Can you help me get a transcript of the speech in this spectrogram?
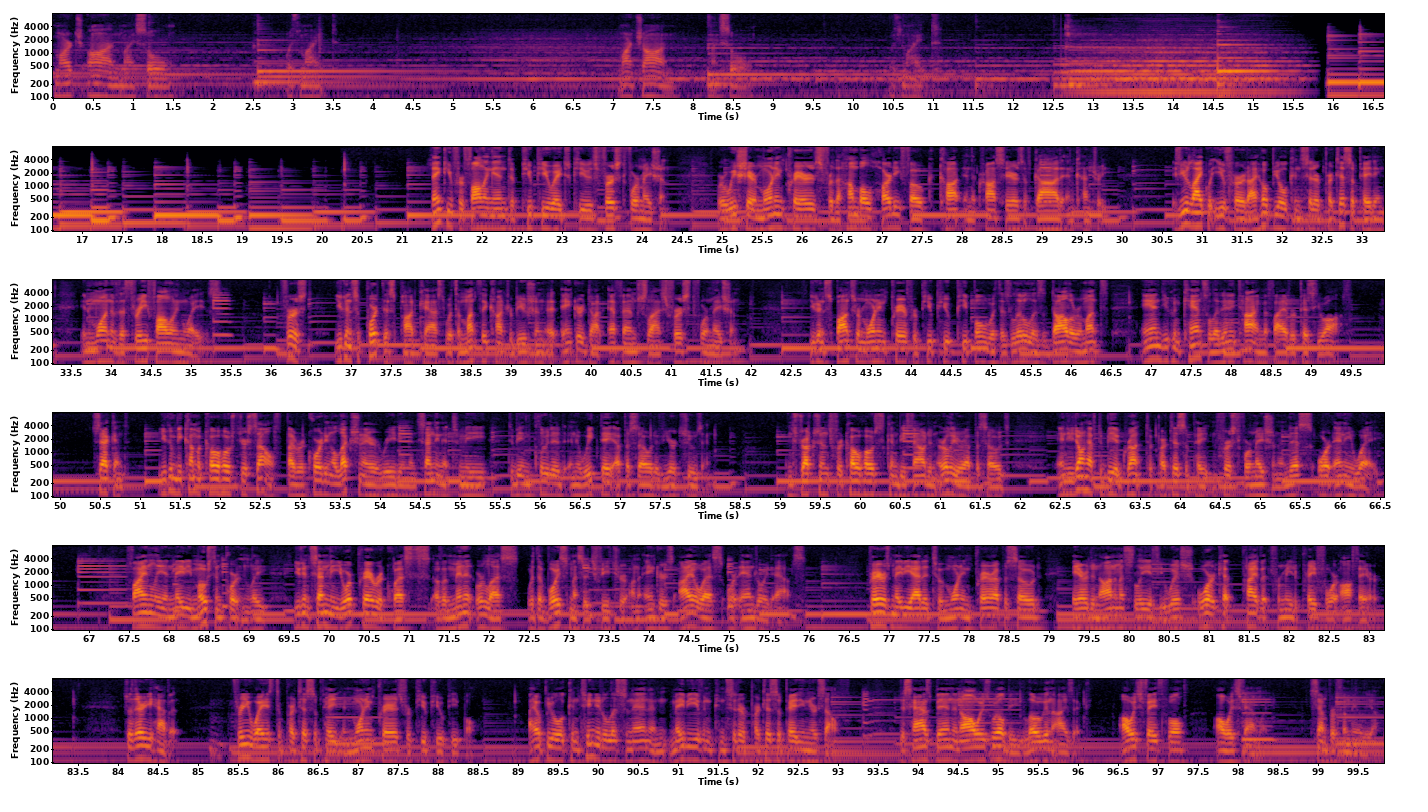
March on, my soul, with might. March on, my soul, Thank you for falling into Pew Pew HQ's first formation, where we share morning prayers for the humble, hardy folk caught in the crosshairs of God and country. If you like what you've heard, I hope you'll consider participating in one of the three following ways. First, you can support this podcast with a monthly contribution at anchor.fm slash firstformation. You can sponsor morning prayer for Pew Pew people with as little as a dollar a month, and you can cancel at any time if I ever piss you off. Second, you can become a co host yourself by recording a lectionary reading and sending it to me to be included in a weekday episode of your choosing. Instructions for co hosts can be found in earlier episodes, and you don't have to be a grunt to participate in First Formation in this or any way. Finally, and maybe most importantly, you can send me your prayer requests of a minute or less with a voice message feature on Anchor's iOS or Android apps. Prayers may be added to a morning prayer episode, aired anonymously if you wish, or kept private for me to pray for off air. So there you have it three ways to participate in morning prayers for Pew Pew people. I hope you will continue to listen in and maybe even consider participating yourself. This has been and always will be Logan Isaac. Always faithful, always family. Semper Familia.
